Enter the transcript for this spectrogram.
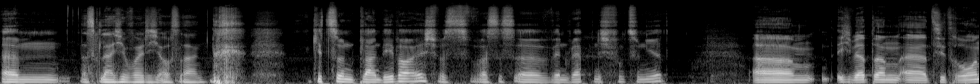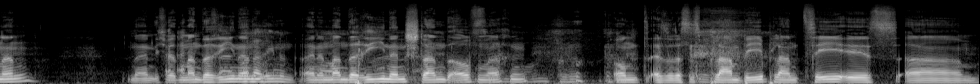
Ähm, das gleiche wollte ich auch sagen. Gibt es so einen Plan B bei euch? Was, was ist, äh, wenn Rap nicht funktioniert? Ähm, ich werde dann äh, Zitronen, nein, ich werde Mandarinen, Mandarinen. einen Mandarinenstand aufmachen. Und also das ist Plan B, Plan C ist ähm,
